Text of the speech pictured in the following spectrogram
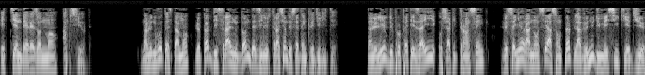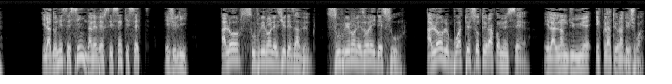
et tiennent des raisonnements absurdes. Dans le Nouveau Testament, le peuple d'Israël nous donne des illustrations de cette incrédulité. Dans le livre du prophète Ésaïe, au chapitre 35, le Seigneur annonçait à son peuple la venue du Messie qui est Dieu. Il a donné ses signes dans les versets 5 et 7, et je lis, Alors s'ouvriront les yeux des aveugles, s'ouvriront les oreilles des sourds, alors le boiteux sautera comme un cerf, et la langue du muet éclatera de joie.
